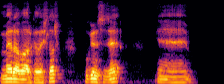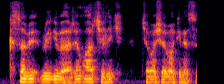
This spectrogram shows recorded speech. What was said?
Merhaba arkadaşlar. Bugün size eee, kısa bir bilgi vereceğim. Arçelik çamaşır makinesi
